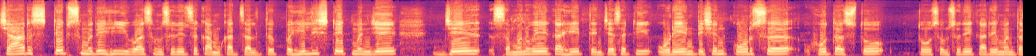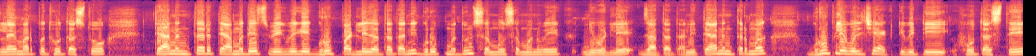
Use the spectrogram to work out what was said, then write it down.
चार स्टेप्समध्ये ही युवा संसदेचं कामकाज चालतं. पहिली स्टेप म्हणजे जे समन्वयक आहेत त्यांच्यासाठी ओरिएंटेशन कोर्स होत असतो. तो संसदीय कार्य मंत्रालयामार्फत होत असतो. त्यानंतर त्यामध्येच वेगवेगळे ग्रुप पाडले जातात आणि ग्रुपमधून समूह समन्वयक निवडले जातात. आणि त्यानंतर मग ग्रुप लेवलची ॲक्टिव्हिटी होत असते.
